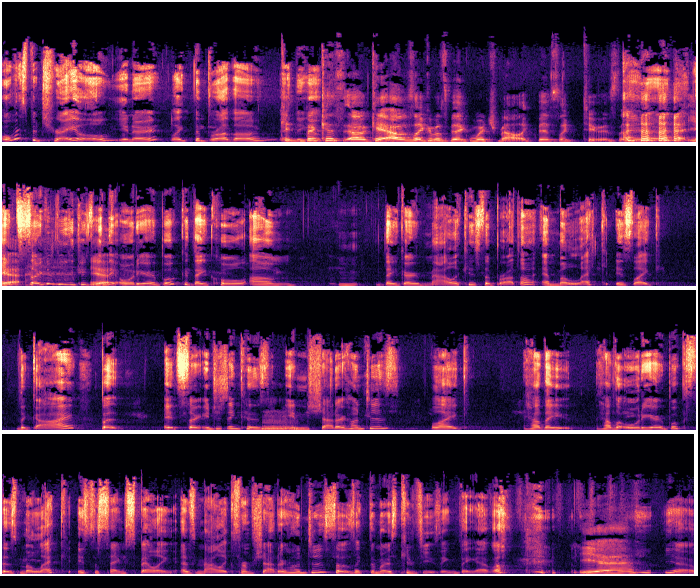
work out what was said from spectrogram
almost betrayal, you know? Like the brother. ending up- because, okay, I was like, it must be like, which Malik? There's like two, is I know. there? yeah. It's so confusing because Yeah. in the audiobook they call um they go Malik is the brother and Malek is like the guy, but it's so interesting because Mm. in Shadowhunters, like how they how the audiobook says Malek is the same spelling as Malik from Shadowhunters, so it's like the most confusing thing ever. Yeah. yeah,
